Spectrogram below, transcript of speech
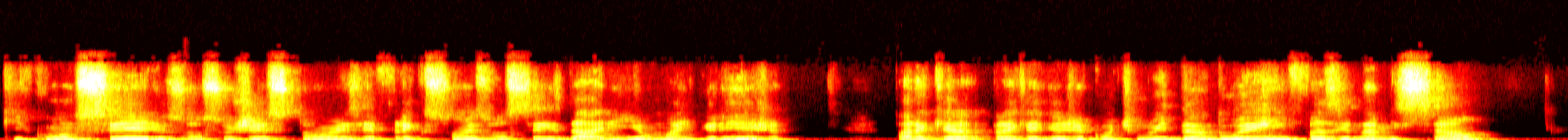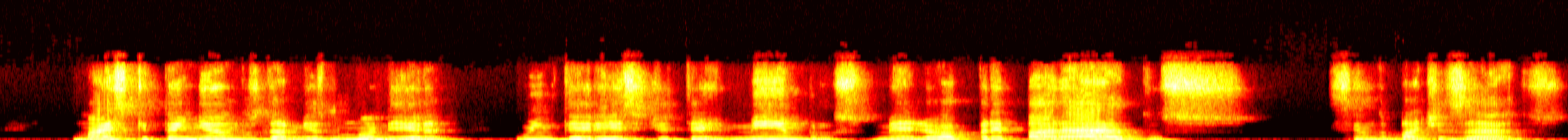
que conselhos ou sugestões, reflexões vocês dariam à igreja para que a, para que a igreja continue dando ênfase na missão, mas que tenhamos, da mesma maneira, o interesse de ter membros melhor preparados sendo batizados?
